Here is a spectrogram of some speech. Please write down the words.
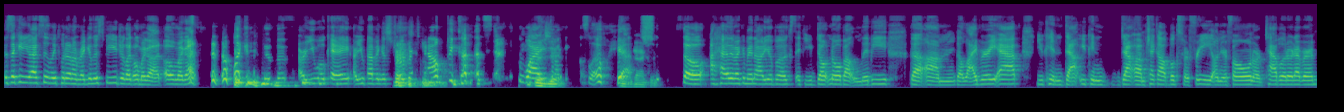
the second you accidentally put it on regular speed, you're like, oh my god, oh my god, like, are you okay? Are you having a stroke right now? Because why are you talking so slow? Yeah. Exactly. So I highly recommend audiobooks. If you don't know about Libby, the um the library app, you can down you can down, um, check out books for free on your phone or tablet or whatever.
